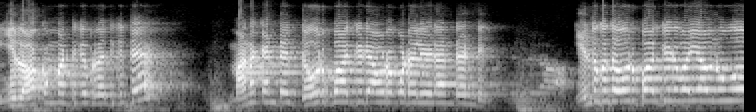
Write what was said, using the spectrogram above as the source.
ఈ లోకం మట్టుకు బ్రతికితే మనకంటే దౌర్భాగ్యుడు ఎవడ కూడా లేడంటండి. ఎందుకు దౌర్భాగ్యుడు అయ్యావు నువ్వు?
